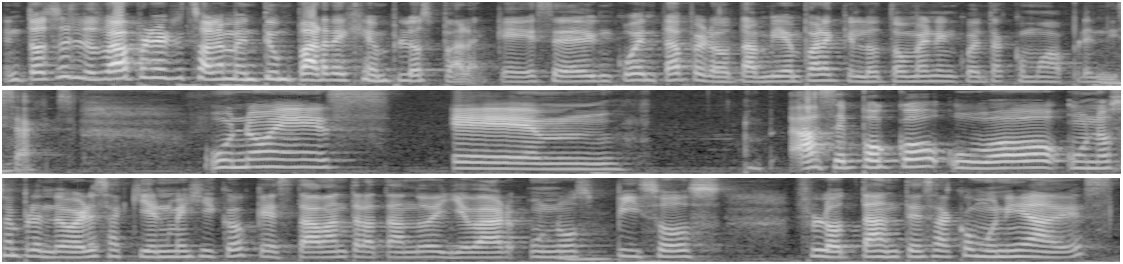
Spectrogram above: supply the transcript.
Entonces les voy a poner solamente un par de ejemplos para que se den cuenta, pero también para que lo tomen en cuenta como aprendizajes. Uno es, em, hace poco hubo unos emprendedores aquí en México que estaban tratando de llevar unos pisos flotantes a comunidades.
